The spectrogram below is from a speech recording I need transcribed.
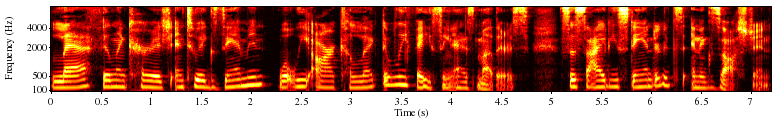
laugh, feel encouraged, and to examine what we are collectively facing as mothers society standards and exhaustion.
